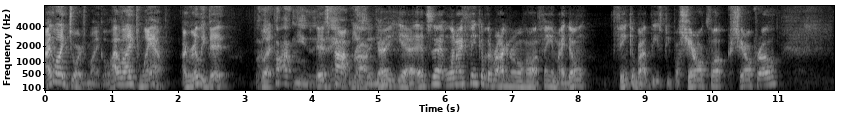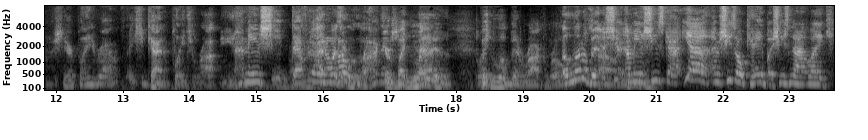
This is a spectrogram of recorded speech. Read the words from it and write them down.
I like George Michael. I liked Wham. I really did. But, But it's pop music. It's pop rock music. I, yeah, it's that when I think of the Rock and Roll Hall of Fame, I don't think about these people. Cheryl Clo- Sheryl Crow. She ever played rock? I think she kind of played some rock music. I mean, she definitely I was know. a rocker, but played, a, played a little bit of rock and roll. a little bit. She, I mean, she's got yeah. I mean, she's okay, but she's not like.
